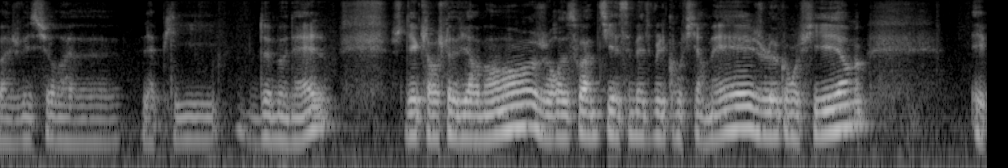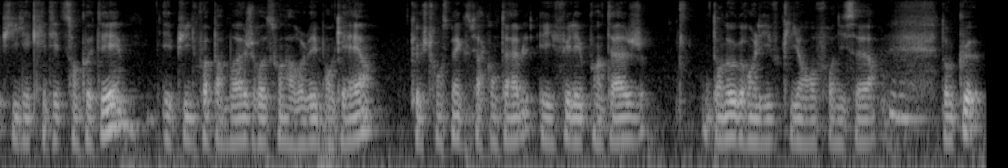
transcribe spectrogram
bah, je vais sur euh, l'appli de Monel, je déclenche le virement, je reçois un petit SMS, vous le confirmez, je le confirme, et puis il est crédité de son côté, et puis une fois par mois, je reçois un relevé bancaire que je transmets à l'expert comptable, et il fait les pointages dans nos grands livres, clients, fournisseurs. Mhm. Donc euh,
